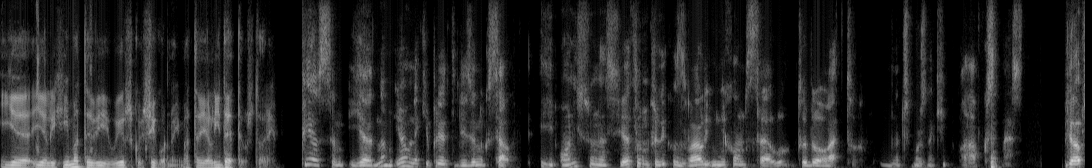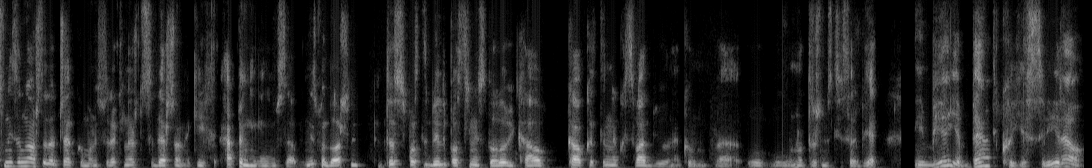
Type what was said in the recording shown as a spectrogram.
Je, je li ih imate vi u Irskoj? Sigurno imate, je li idete u stvari? Pio sam jednom, imam neki prijatelji iz jednog sela i oni su nas jednom prilikom zvali u njihovom selu, to je bilo leto, znači možda neki avgust mesec. Ja uopšte nisam znao šta da očekujem, oni su rekli nešto se dešava, neki happening u njim selu. Mi smo došli, to su posto bili postavljeni stolovi kao, kao kad ste na nekoj svadbi u nekom, a, u, u unutrašnjosti Srbije. I bio je band koji je svirao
